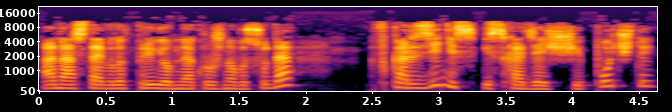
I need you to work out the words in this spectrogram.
она оставила в приемной окружного суда в корзине с исходящей почтой,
